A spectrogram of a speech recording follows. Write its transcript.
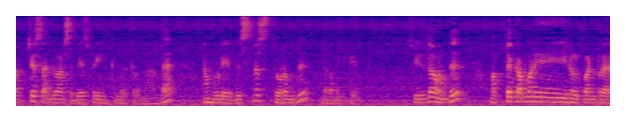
பர்ச்சேஸ் அட்வான்ஸை பேஸ் பண்ணி இன்கம் இருக்கிறதுனால நம்மளுடைய பிஸ்னஸ் தொடர்ந்து நடந்துக்கிட்டே இருக்கு. ஸோ இதுதான் வந்து மற்ற கம்பெனிகள் பண்ணுற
